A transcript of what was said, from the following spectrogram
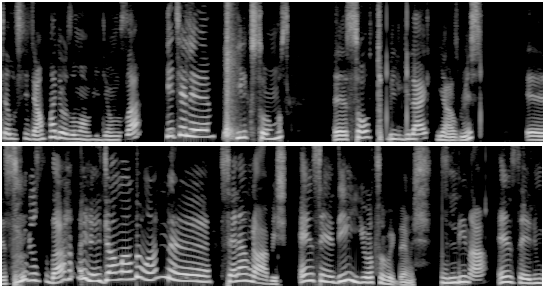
çalışacağım. Hadi o zaman videomuza geçelim. İlk sorumuz e, soft bilgiler yazmış. Ee, sorusu da heyecanlandım anne. Selam Rabiş. En sevdiğin YouTuber demiş. Lina en sevdiğim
